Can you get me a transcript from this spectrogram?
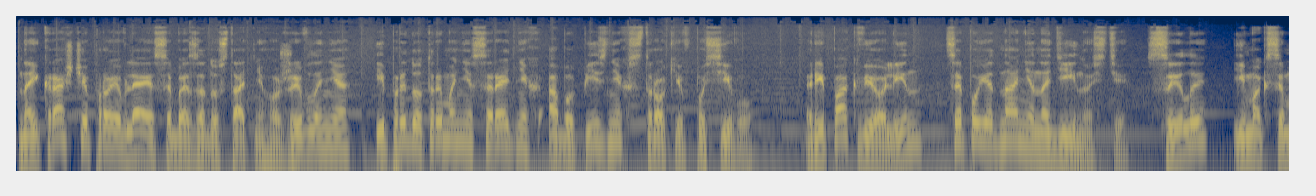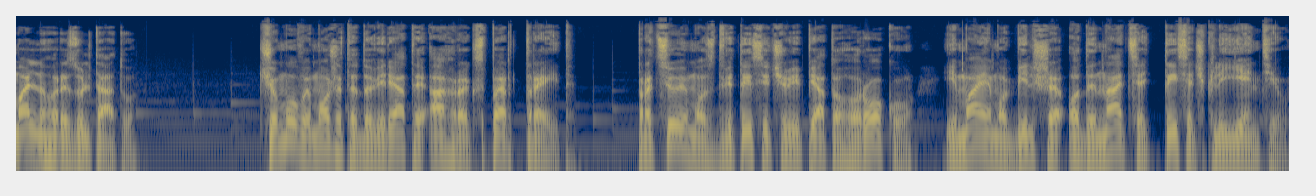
Найкраще проявляє себе за достатнього живлення і при дотриманні середніх або пізніх строків посіву. Ріпак Віолін це поєднання надійності, сили і максимального результату. Чому ви можете довіряти Агроексперт Трейд? Працюємо з 2005 року і маємо більше 11 тисяч клієнтів.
